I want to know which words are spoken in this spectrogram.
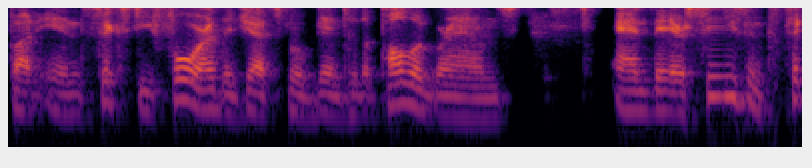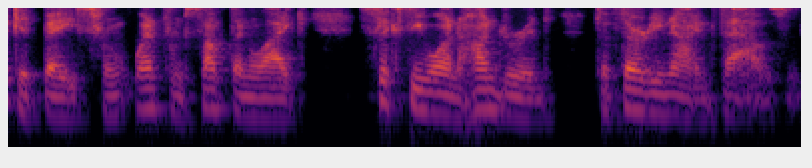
But in 64, the Jets moved into the Polo Grounds and their season ticket base from went from something like 6100 to 39000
